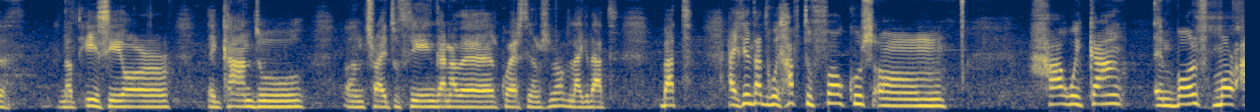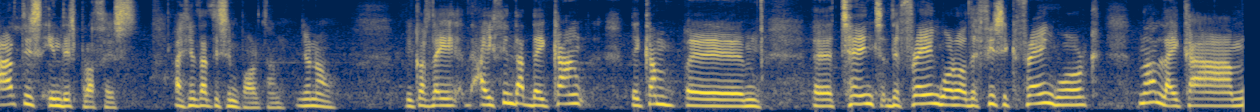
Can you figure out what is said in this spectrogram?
uh, not easy, or they can't do and try to think another questions, not like that. But I think that we have to focus on how we can involve more artists in this process. I think that is important, you know, because they, I think that they can, they can um, uh, change the framework or the physics framework, not like um,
